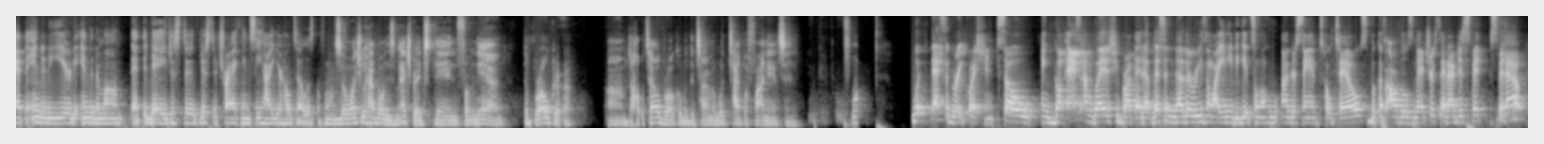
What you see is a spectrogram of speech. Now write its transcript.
at the end of the year, the end of the month, at the day, just to just to track and see how your hotel is performing. So once you have all these metrics, then from there, the broker, um, the hotel broker, will determine what type of financing you get approved for. What, that's a great question. So, and go, that's, I'm glad that you brought that up. That's another reason why you need to get someone who understands hotels because all those metrics that I just spit, spit out,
